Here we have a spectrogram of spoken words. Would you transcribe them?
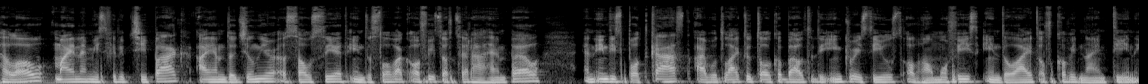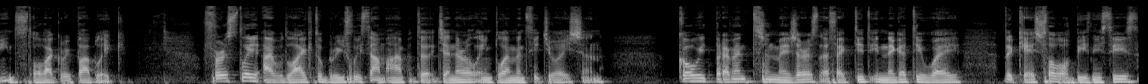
Hello, my name is Filip Čipák. I am the junior associate in the Slovak office of Cerha Hempel. And in this podcast, I would like to talk about the increased use of home office in the light of COVID 19 in the Slovak Republic. Firstly, I would like to briefly sum up the general employment situation. COVID prevention measures affected in negative way the cash flow of businesses,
